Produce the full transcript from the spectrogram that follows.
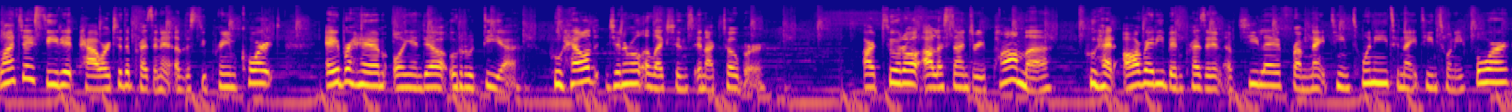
Blanche ceded power to the president of the Supreme Court, Abraham Ollendero Urrutia, who held general elections in October. Arturo Alessandri Palma, who had already been president of Chile from 1920 to 1924,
